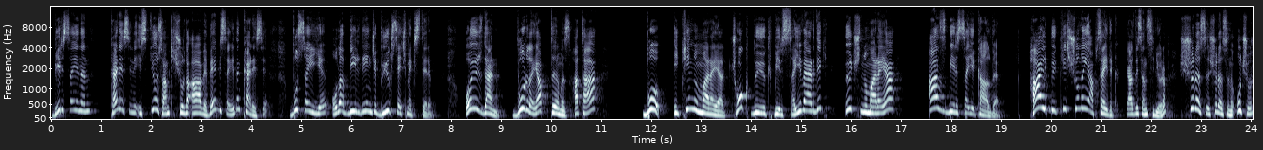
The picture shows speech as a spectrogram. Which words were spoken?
bir sayının karesini istiyorsam ki şurada A ve B bir sayının karesi. Bu sayıyı olabildiğince büyük seçmek isterim. O yüzden burada yaptığımız hata bu 2 numaraya çok büyük bir sayı verdik. 3 numaraya az bir sayı kaldı. Halbuki şunu yapsaydık. Yazdıysanız siliyorum. Şurası şurasını uçur,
